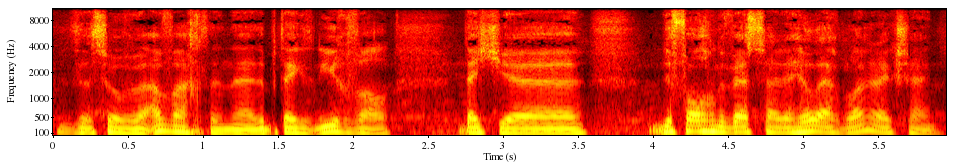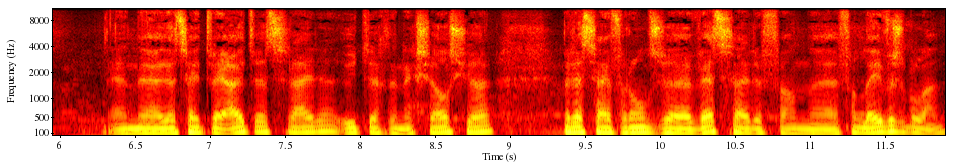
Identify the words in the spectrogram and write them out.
dat zullen we afwachten. dat betekent in ieder geval dat je de volgende wedstrijden heel erg belangrijk zijn. En dat zijn twee uitwedstrijden, Utrecht en Excelsior. Maar dat zijn voor ons wedstrijden van, van levensbelang.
